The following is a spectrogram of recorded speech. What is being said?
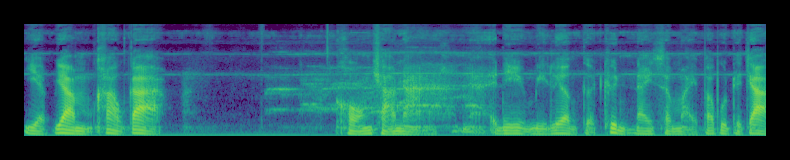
เหยียบย่ำข้าวกล้า ของชาวนาอันนี้มีเรื่องเกิดขึ้นในสมัยพระพุทธเจ้า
